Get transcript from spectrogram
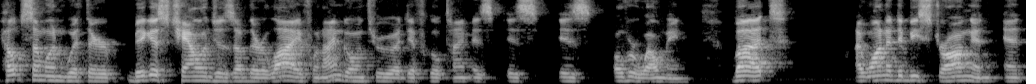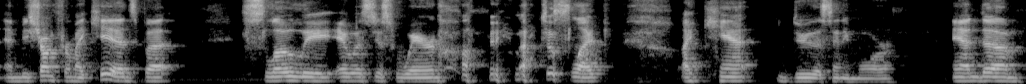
help someone with their biggest challenges of their life when I'm going through a difficult time is is is overwhelming. But I wanted to be strong and and and be strong for my kids, but slowly it was just wearing on me. And I'm just like, I can't do this anymore. And um,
